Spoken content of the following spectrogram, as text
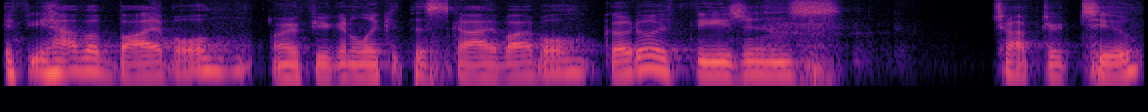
If you have a Bible, or if you're going to look at the Sky Bible, go to Ephesians chapter 2.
